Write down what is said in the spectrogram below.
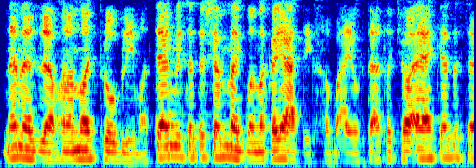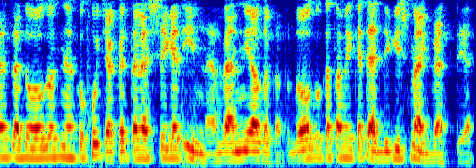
nem ezzel van a nagy probléma. Természetesen megvannak a játékszabályok, tehát hogyha elkezdesz ezzel dolgozni, akkor kutya kötelességed innen venni azokat a dolgokat, amiket eddig is megvettél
